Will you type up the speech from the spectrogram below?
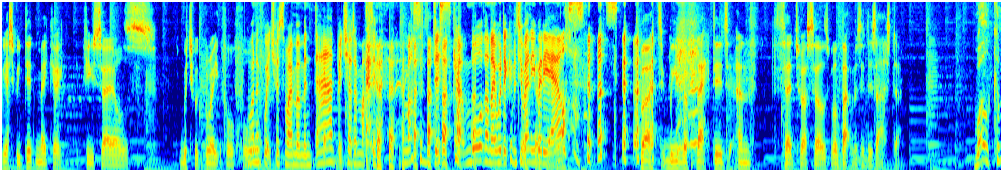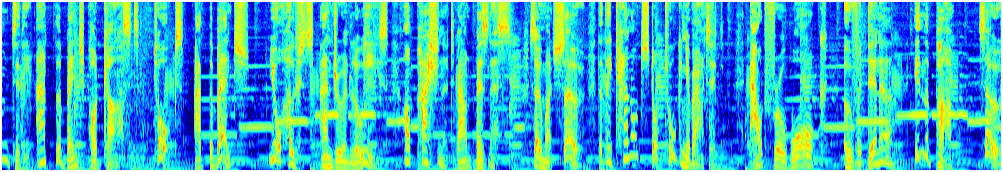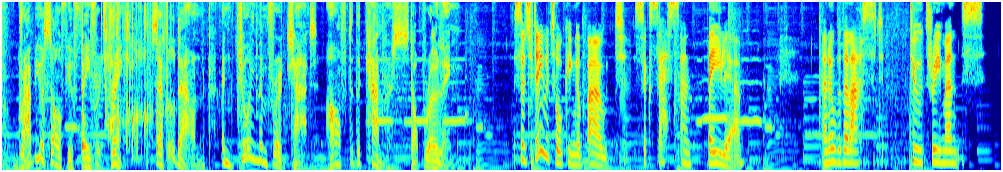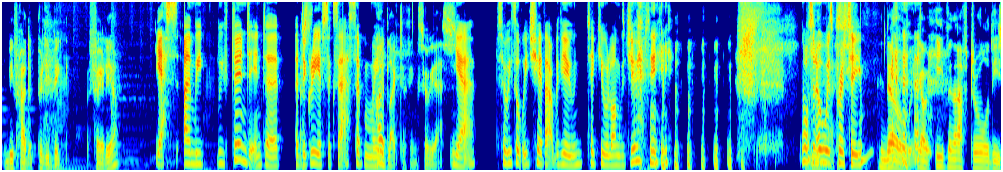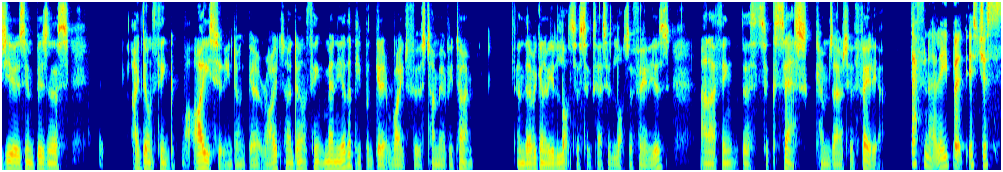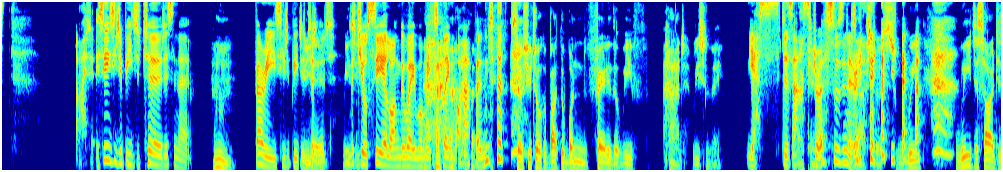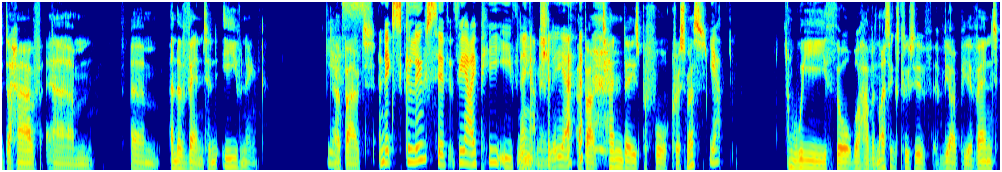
Yes, we did make a few sales, which we're grateful for. One of which was my mum and dad, which had a massive, massive discount, more than I would have given to anybody else. So- but we reflected and said to ourselves, well, that was a disaster. Welcome to the At the Bench podcast, Talks at the Bench. Your hosts, Andrew and Louise, are passionate about business, so much so that they cannot stop talking about it. Out for a walk, over dinner, in the pub. So grab yourself your favourite drink, settle down, and join them for a chat after the cameras stop rolling. So today we're talking about success and failure. And over the last two, three months, We've had a pretty big failure. yes, and we we've turned it into a degree of success, haven't we? I'd like to think so, yes. Yeah. So we thought we'd share that with you and take you along the journey. Wasn't always pretty. no, know, even after all these years in business, I don't think I certainly don't get it right. I don't think many other people get it right first time every time. And there are going to be lots of successes, lots of failures. And I think the success comes out of failure. Definitely. But it's just it's easy to be deterred, isn't it? Hmm. Very easy to be Easy, deterred, easy. which you'll see along the way when we explain what happened. So, should we talk about the one failure that we've had recently? Yes, disastrous, wasn't it? Disastrous. Yeah. We we decided to have um, um, an event, an evening Yes. about- an exclusive VIP evening, Evening. actually. Yeah. about 10 days before Christmas. Yeah. We thought we'll have a nice exclusive VIP event.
